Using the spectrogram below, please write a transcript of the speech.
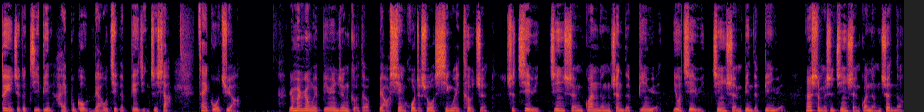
对于这个疾病还不够了解的背景之下。在过去啊，人们认为边缘人格的表现或者说行为特征是介于精神官能症的边缘，又介于精神病的边缘。那什么是精神官能症呢？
